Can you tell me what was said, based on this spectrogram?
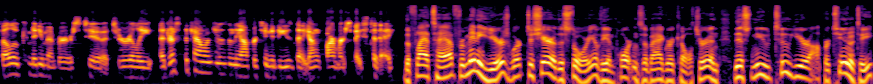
fellow committee members to to really address the challenges and the opportunities that young farmers face today. The Flatts have for many years worked to share the story of the importance of agriculture and this new two-year opportunity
